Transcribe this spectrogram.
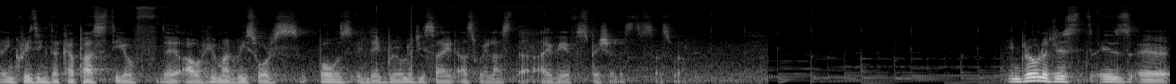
increasing the capacity of the, our human resource, both in the embryology side as well as the IVF specialists as well. Embryologist is a,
